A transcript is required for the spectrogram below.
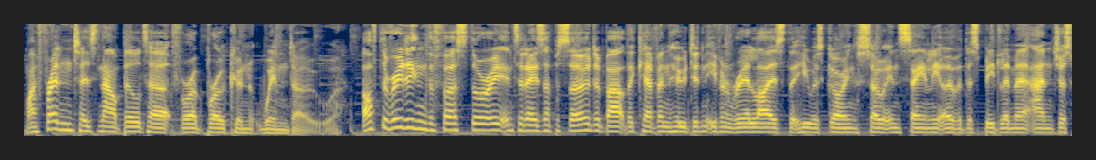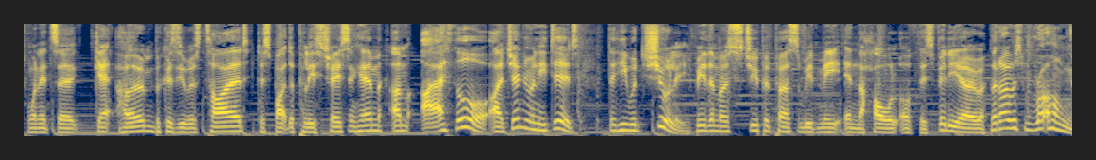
my friend has now billed her for a broken window. After reading the first story in today's episode about the Kevin who didn't even realize that he was going so insanely over the speed limit and just wanted to get home because he was tired despite the police chasing him, um, I thought, I genuinely did, that he would surely be the most stupid person we'd meet in the whole of this video, but I was wrong,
